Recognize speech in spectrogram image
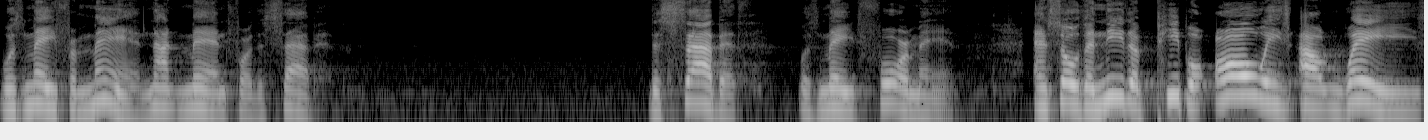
was made for man, not man for the Sabbath. The Sabbath was made for man. And so the need of people always outweighs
